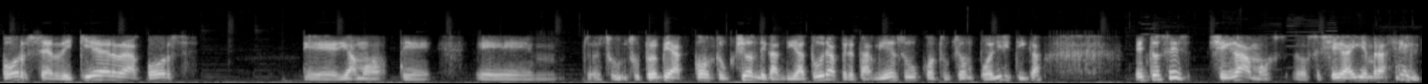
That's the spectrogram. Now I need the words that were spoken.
por ser de izquierda, por, eh, digamos, de, eh, su, propia construcción de candidatura, pero también su construcción política. Entonces llegamos, o se llega ahí en Brasil,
